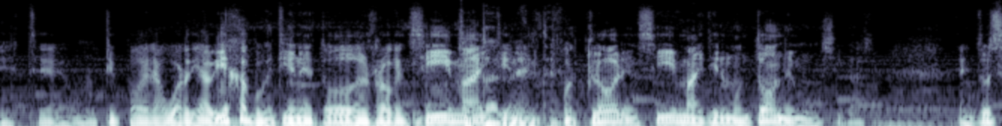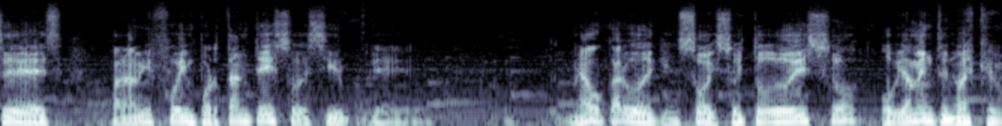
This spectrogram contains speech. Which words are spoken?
este, un tipo de la guardia vieja porque tiene todo el rock encima y tiene el folclore encima y tiene un montón de músicas. Entonces, para mí fue importante eso, decir, eh, me hago cargo de quién soy, soy todo eso. Obviamente no es que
